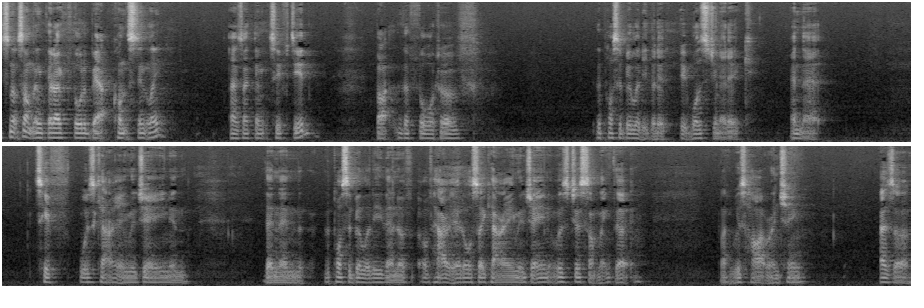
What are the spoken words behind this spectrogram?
it's not something that I thought about constantly as I think Tiff did, but the thought of the possibility that it, it was genetic and that Tiff was carrying the gene and then then the possibility then of, of Harriet also carrying the gene. It was just something that like was heart wrenching as a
